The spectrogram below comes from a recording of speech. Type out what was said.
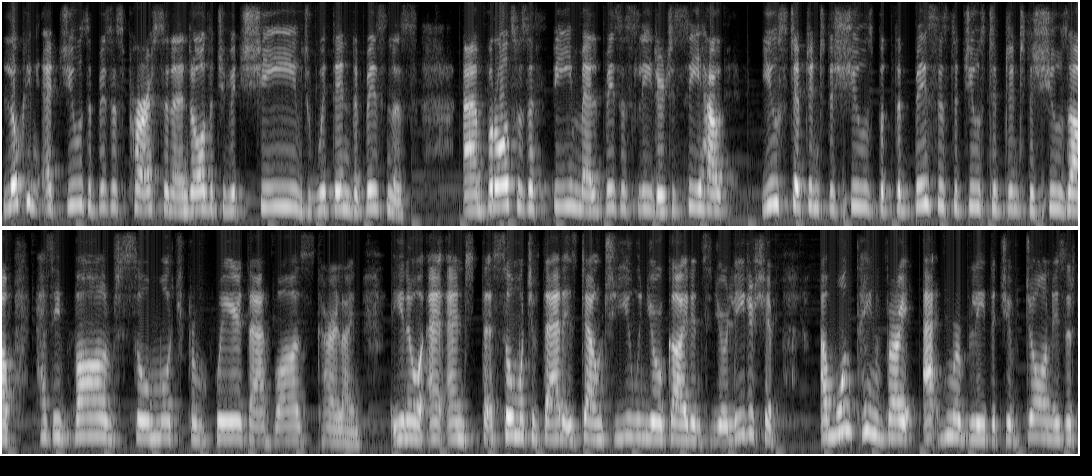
looking at you as a business person and all that you've achieved within the business, um, but also as a female business leader to see how you stepped into the shoes, but the business that you stepped into the shoes of has evolved so much from where that was, Caroline. You know, and, and th- so much of that is down to you and your guidance and your leadership. And one thing very admirably that you've done is that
